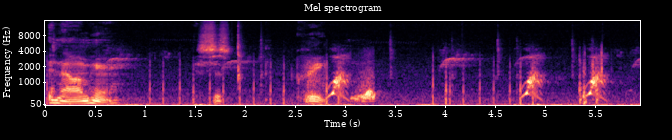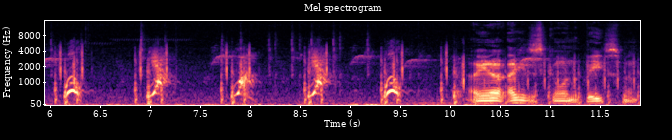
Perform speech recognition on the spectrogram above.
And now I'm here. It's just great. You know, I can just go in the basement.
